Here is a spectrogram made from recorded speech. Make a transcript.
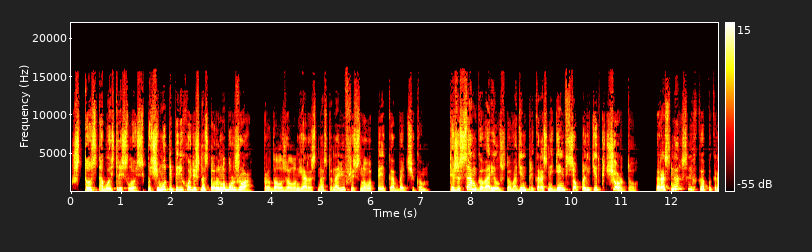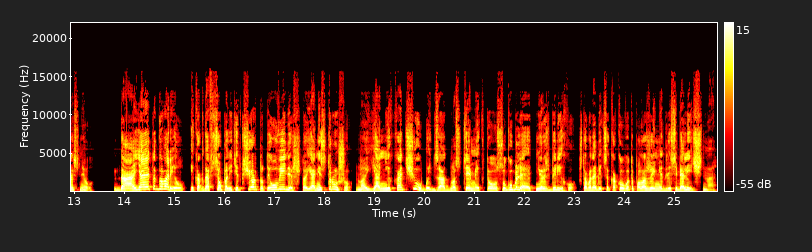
«Что с тобой стряслось? Почему ты переходишь на сторону буржуа?» Продолжал он яростно остановившись снова перед кабетчиком. «Ты же сам говорил, что в один прекрасный день все полетит к черту!» Роснер слегка покраснел. «Да, я это говорил. И когда все полетит к черту, ты увидишь, что я не струшу. Но я не хочу быть заодно с теми, кто усугубляет неразбериху, чтобы добиться какого-то положения для себя лично».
